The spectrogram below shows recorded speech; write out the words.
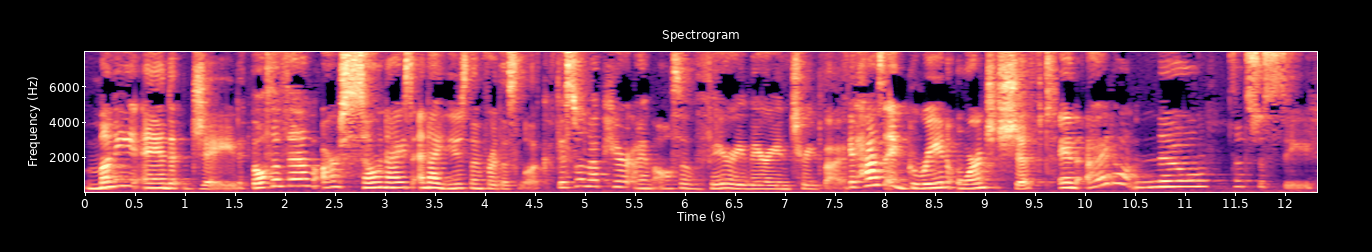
Money and Jade. Both of them are so nice and I use them for this look. This one up here I'm also very, very intrigued by. It has a green orange shift and I don't know Let's just see.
